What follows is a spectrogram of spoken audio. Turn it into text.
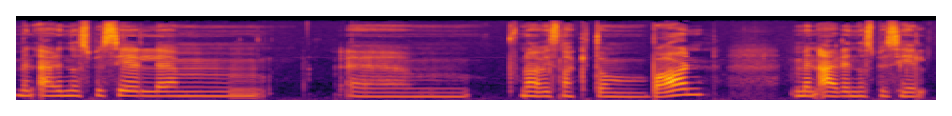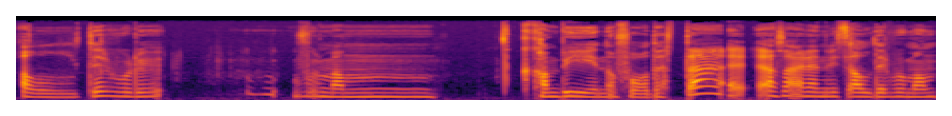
Men er det noe spesiell um, um, For nå har vi snakket om barn. Men er det noe spesiell alder hvor du Hvor man kan begynne å få dette? Altså er det en viss alder hvor man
